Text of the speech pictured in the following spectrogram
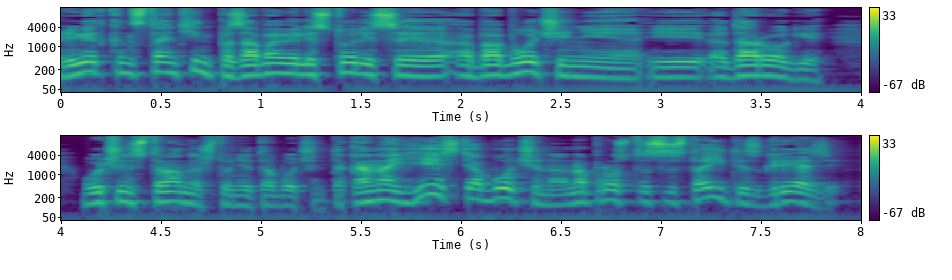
Привет, Константин. Позабавили сторисы об обочине и о дороге. Очень странно, что нет обочин. Так она есть обочина, она просто состоит из грязи.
